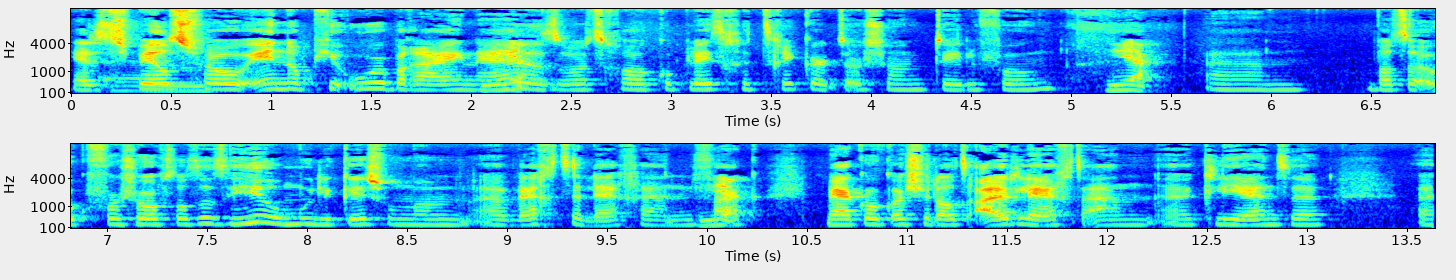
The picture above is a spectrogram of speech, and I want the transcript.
Ja, dat speelt um, zo in op je oerbrein. Hè? Dat wordt gewoon compleet getriggerd door zo'n telefoon. Ja. Um, wat er ook voor zorgt dat het heel moeilijk is om hem uh, weg te leggen. En vaak merk ook als je dat uitlegt aan uh, cliënten. Uh,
